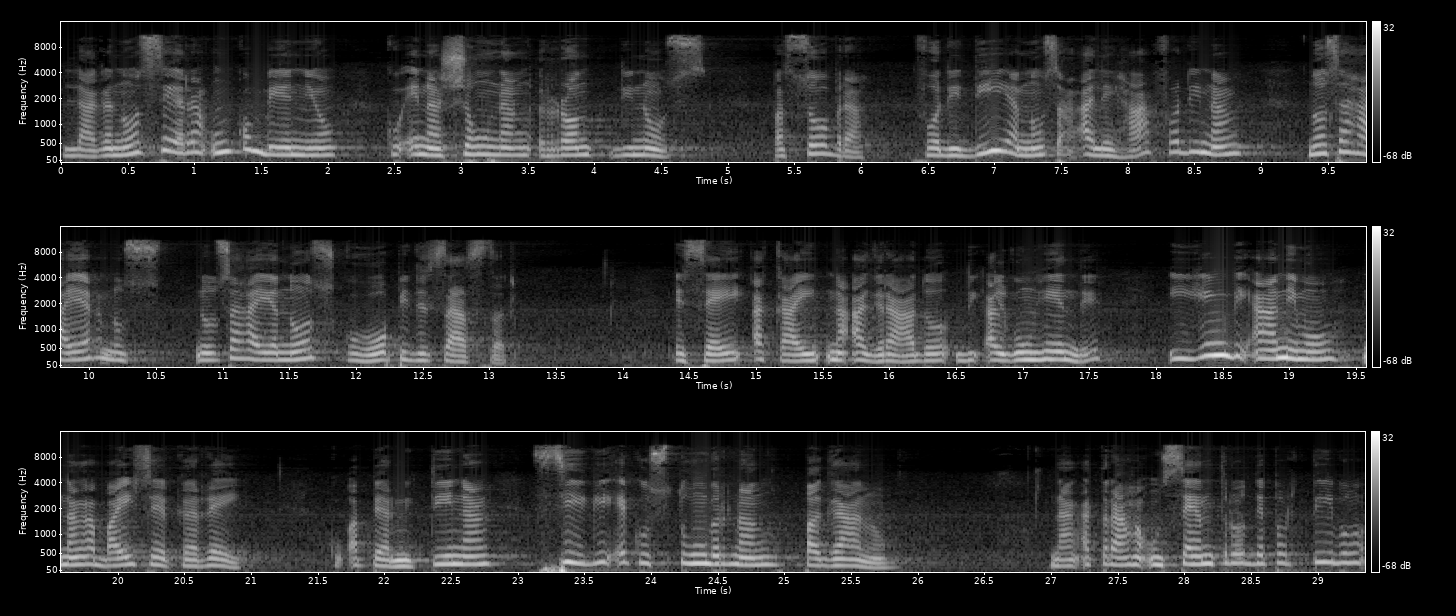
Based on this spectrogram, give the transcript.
laga não será um convênio com a nação rond de nós, para sobra, for de dia nos alejar for de não, nos arraiar nos, nos arraiar nos com hopi desastre e sei a cai na agrado de algum gente iging di animo nang abai cerca rei, cu a permitinang sigi e costumbre nang pagano. Nang atraha um centro deportivo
